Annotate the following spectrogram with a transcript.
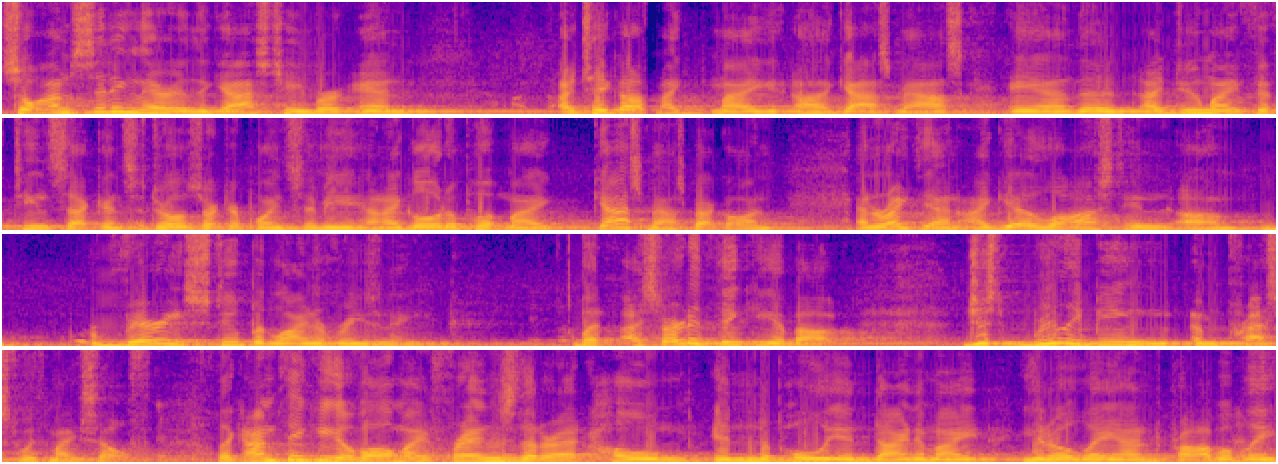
So I'm sitting there in the gas chamber, and I take off my, my uh, gas mask, and the, I do my 15 seconds. The drill instructor points at me, and I go to put my gas mask back on, and right then I get lost in um, a very stupid line of reasoning. But I started thinking about just really being impressed with myself. Like I'm thinking of all my friends that are at home in Napoleon Dynamite, you know, land, probably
